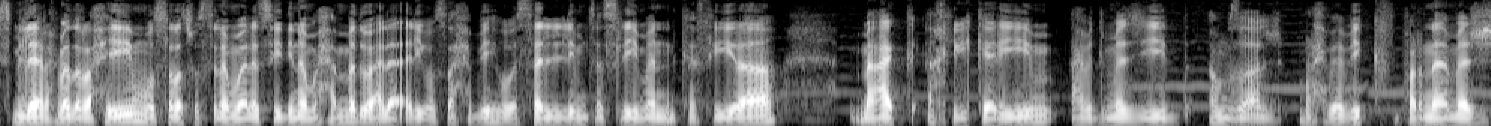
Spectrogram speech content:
بسم الله الرحمن الرحيم والصلاة والسلام على سيدنا محمد وعلى آله وصحبه وسلم تسليما كثيرا. معك أخي الكريم عبد المجيد أمزال. مرحبا بك في برنامج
